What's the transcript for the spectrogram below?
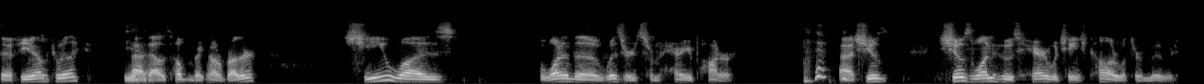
the female Twi'lek, Yeah. uh, that was helping break out her brother. She was one of the wizards from Harry Potter. uh, she was she was one whose hair would change color with her mood.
